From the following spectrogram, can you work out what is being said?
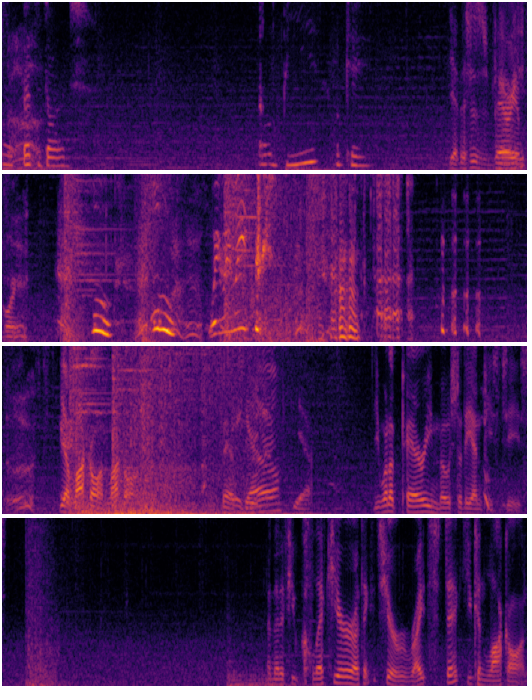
Oh, that's dodge. LB. Okay. Yeah, this is very Very important. Ooh. Ooh. Wait. Wait. Wait. Yeah, lock on, lock on. There you see, go. Yeah. You want to parry most of the NPCs. And then if you click your, I think it's your right stick, you can lock on.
